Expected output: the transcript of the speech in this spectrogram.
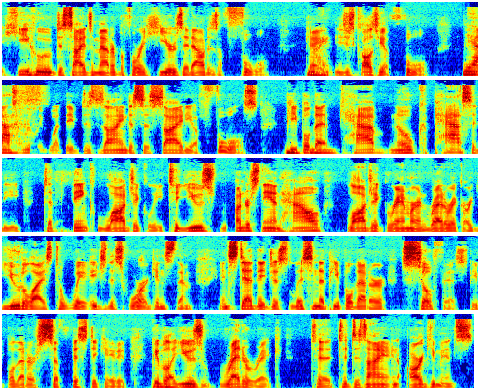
he who decides a matter before he hears it out is a fool. Okay. Right. He just calls you a fool. Yeah. And that's really what they've designed a society of fools, people mm-hmm. that have no capacity to think logically, to use, understand how logic, grammar, and rhetoric are utilized to wage this war against them. Instead, they just listen to people that are sophists, people that are sophisticated, people mm-hmm. that use rhetoric to to design arguments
